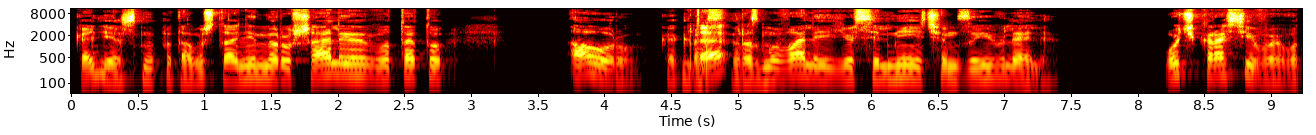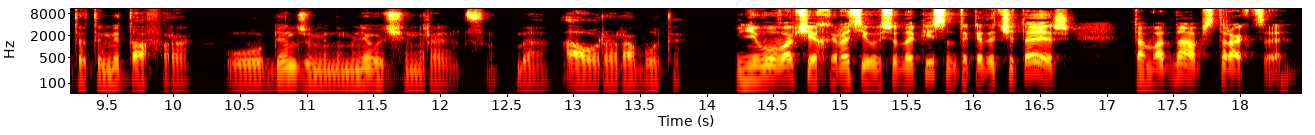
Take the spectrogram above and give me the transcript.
конечно, потому что они нарушали вот эту ауру как Да. раз, размывали ее сильнее, чем заявляли. Очень красивая вот эта метафора у Бенджамина, мне очень нравится, да, аура работы. У него вообще красиво все написано, ты когда читаешь, там одна абстракция,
